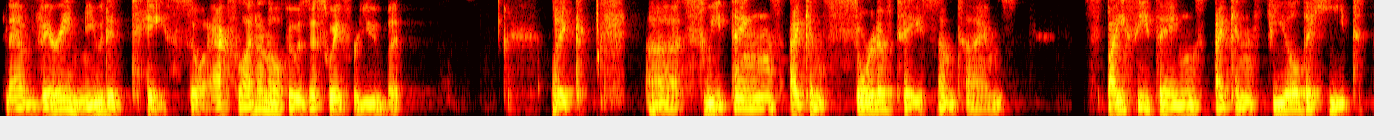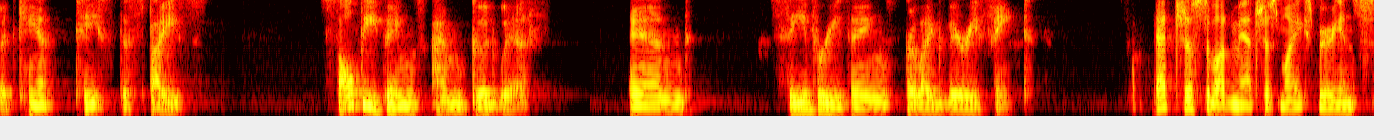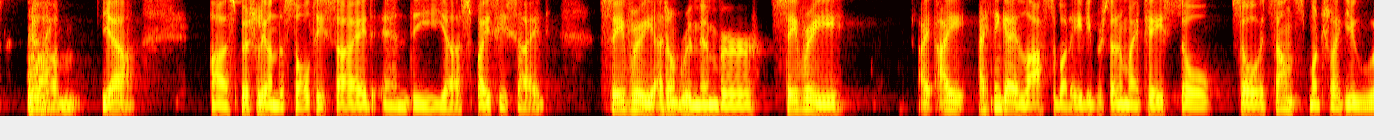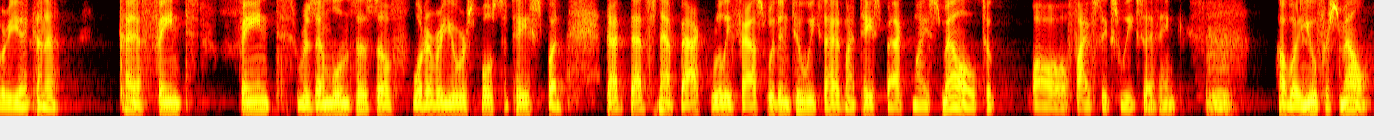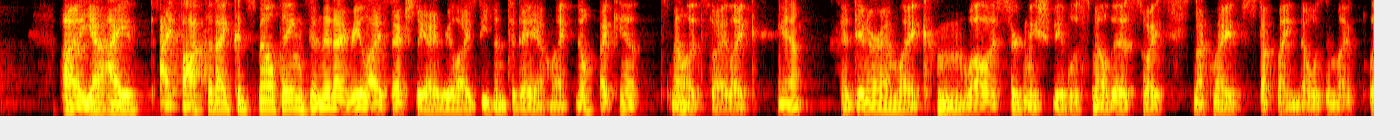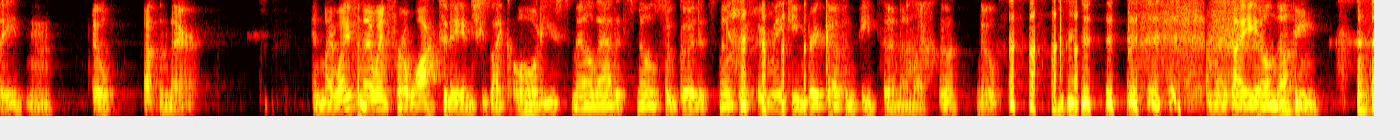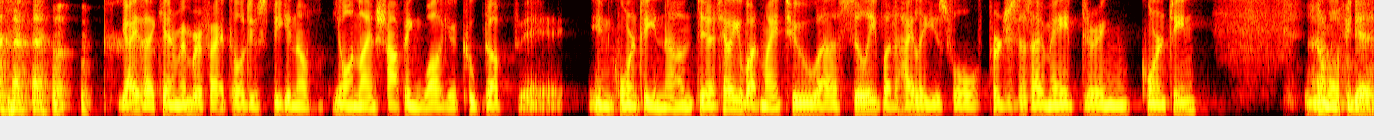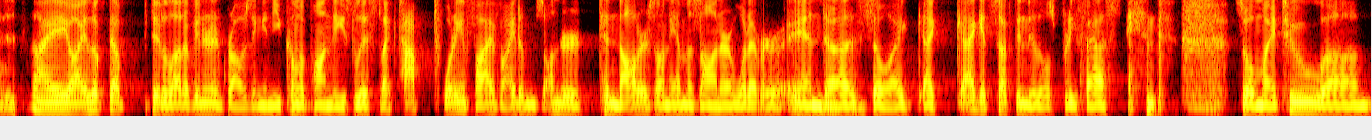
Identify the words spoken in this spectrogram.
and I have very muted taste. So, Axel, I don't know if it was this way for you, but like uh, sweet things, I can sort of taste sometimes spicy things i can feel the heat but can't taste the spice salty things i'm good with and savory things are like very faint That just about matches my experience. Really? Um, yeah, uh, especially on the salty side and the uh, spicy side. Savory, I don't remember. Savory, I, I I think I lost about eighty percent of my taste. So so it sounds much like you, where you had kind of kind of faint faint resemblances of whatever you were supposed to taste. But that that snapped back really fast. Within two weeks, I had my taste back. My smell took oh five six weeks, I think. Mm. How about you for smell? Uh, yeah i i thought that i could smell things and then i realized actually i realized even today i'm like nope i can't smell it. So i like Yeah. at dinner i'm like hmm well i certainly should be able to smell this. So i snuck my stuck my nose in my plate and nope nothing there and my wife and i went for a walk today and she's like oh do you smell that? It smells so good. It smells like they're making brick oven pizza. And i'm like huh? no. I'm like i, I- smell nothing. Guys i can't remember if i told you speaking of you know, online shopping while you're cooped up eh, in quarantine um, did i tell you about my two uh, silly but highly useful purchases i made during quarantine? I don't know if you did. i i looked up did a lot of internet browsing and you come upon these lists like top 25 items under $10 on amazon or whatever. And uh, so I, I i get sucked into those pretty fast. And so my two um,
